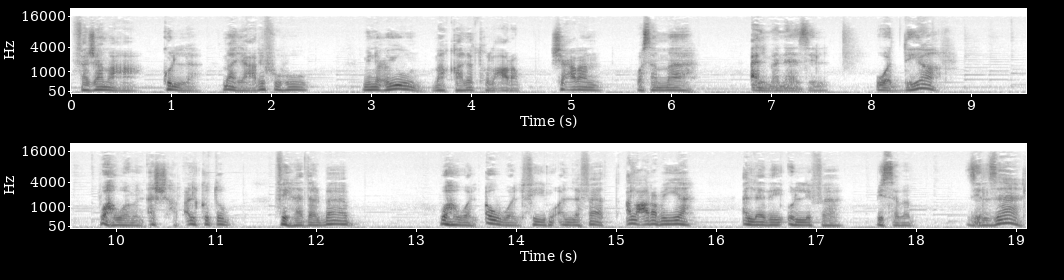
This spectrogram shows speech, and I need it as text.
فجمع كل ما يعرفه من عيون ما قالته العرب شعرا وسماه المنازل والديار وهو من أشهر الكتب في هذا الباب. وهو الأول في مؤلفات العربية الذي ألف بسبب زلزال.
